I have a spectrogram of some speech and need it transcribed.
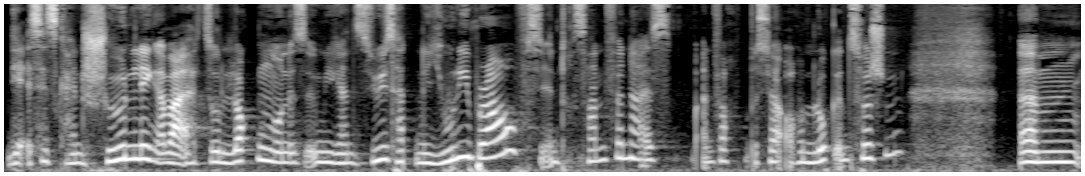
der ist jetzt kein Schönling, aber er hat so Locken und ist irgendwie ganz süß, hat eine Unibrow, was ich interessant finde, ist einfach, ist ja auch ein Look inzwischen. Ähm,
